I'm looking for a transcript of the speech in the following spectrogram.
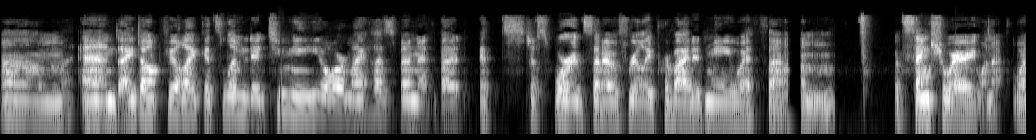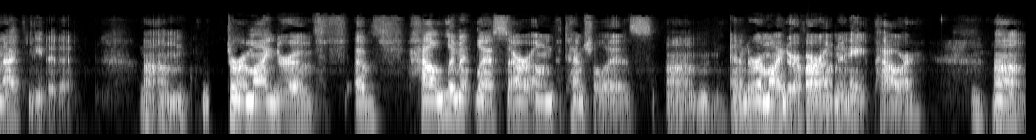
um, and I don't feel like it's limited to me or my husband, but it's just words that have really provided me with um, with sanctuary when I when I've needed it. Um, a reminder of of how limitless our own potential is, um, and a reminder of our own innate power. Mm-hmm. Um,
